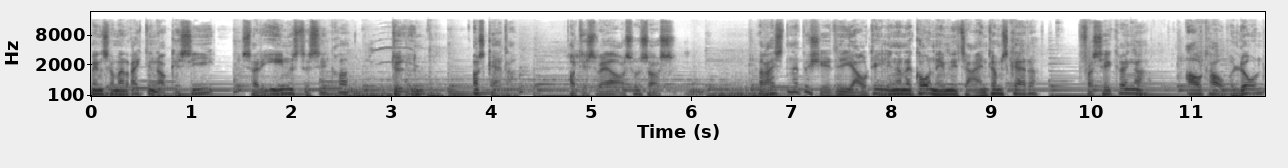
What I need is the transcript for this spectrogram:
Men som man rigtig nok kan sige, så er det eneste sikre døden og skatter. Og desværre også hos os. Resten af budgettet i afdelingerne går nemlig til ejendomsskatter, forsikringer, afdrag på lån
